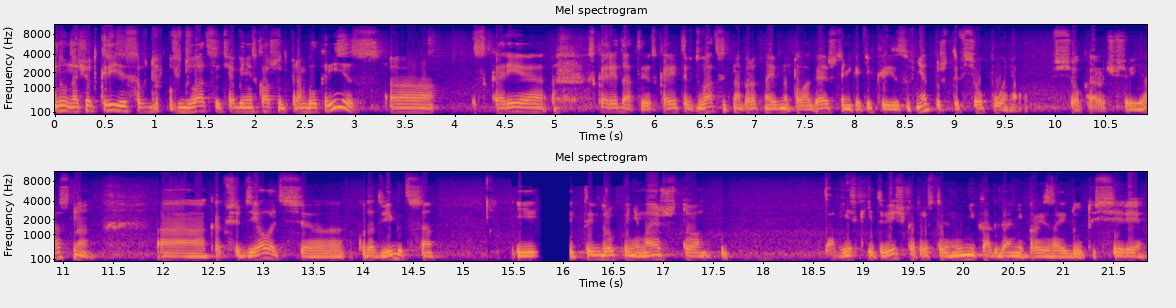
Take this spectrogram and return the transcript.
Ну, насчет кризиса в 20 я бы не сказал, что это прям был кризис. А, скорее, скорее да, ты, скорее ты в 20, наоборот, наивно полагаешь, что никаких кризисов нет, потому что ты все понял. Все, короче, все ясно. А, как все делать, э, куда двигаться. И, и ты вдруг понимаешь, что там есть какие-то вещи, которые с тобой ну, никогда не произойдут. Из серии,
